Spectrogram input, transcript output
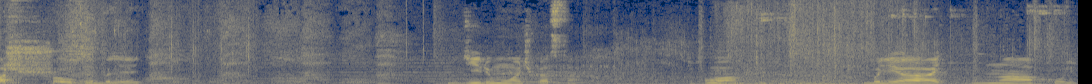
Пошел ты, блядь. Дерьмо очкасто. О. Блядь. Нахуй.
